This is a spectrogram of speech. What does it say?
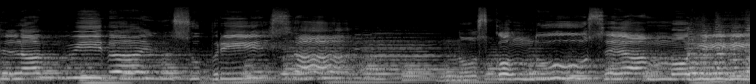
la vida en su prisa nos conduce a morir.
